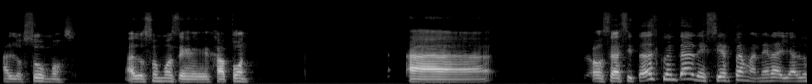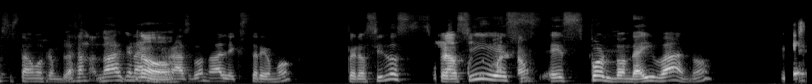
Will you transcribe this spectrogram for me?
A los humos, a los humos de Japón. A, o sea, si te das cuenta, de cierta manera ya los estamos reemplazando, no a gran No. rasgo, no al extremo, pero sí los, pero sí es, es por donde ahí va, ¿no? Es-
